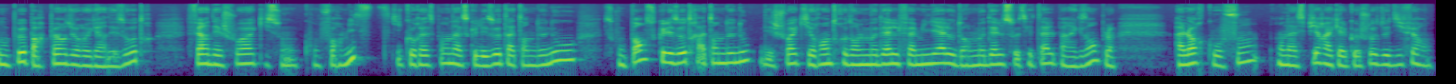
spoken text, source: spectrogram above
on peut par peur du regard des autres faire des choix qui sont conformistes, qui correspondent à ce que les autres attendent de nous, ce qu'on pense que les autres attendent de nous, des choix qui rentrent dans le modèle familial ou dans le modèle sociétal par exemple, alors qu'au fond, on aspire à quelque chose de différent.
